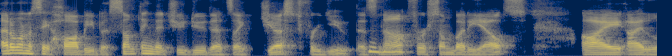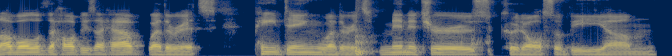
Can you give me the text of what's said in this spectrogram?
i don't want to say hobby but something that you do that's like just for you that's mm-hmm. not for somebody else i i love all of the hobbies i have whether it's painting, whether it's miniatures, could also be um,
